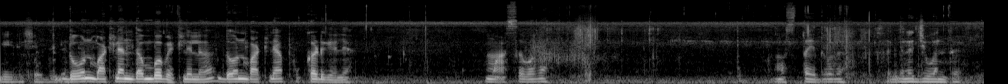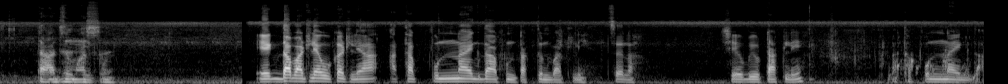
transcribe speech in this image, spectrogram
गेली शेव दोन बाटल्यान दंब भेटलेलं दोन बाटल्या फुकट गेल्या. मासं बघा. मस्त आहेत बघा. सध्याला जिवंत ताजं मासं. एकदा बाटल्या उकटल्या आता पुन्हा एकदा आपण टाकतो बाटली. चला शेव बिव टाकली. आता पुन्हा एकदा.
